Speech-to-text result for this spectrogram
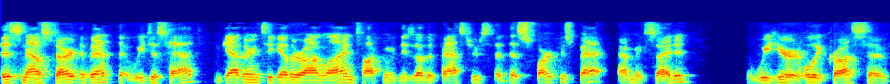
this Now Start event that we just had, gathering together online, talking with these other pastors, that the spark is back. I'm excited. We here at Holy Cross have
